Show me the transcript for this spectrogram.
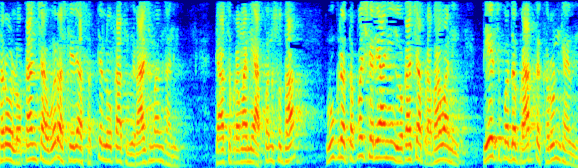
सर्व लोकांच्या वर असलेल्या सत्यलोकात विराजमान झाले. त्याचप्रमाणे आपण सुद्धा उग्र तपश्चर्या आणि योगाच्या प्रभावाने तेच पद प्राप्त करून घ्यावे.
